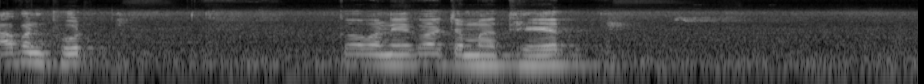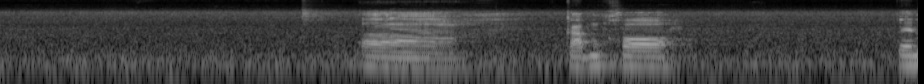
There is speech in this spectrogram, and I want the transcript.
ครับวันพุธก็วันนี้ก็จะมาเทสกำคอ เป็น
